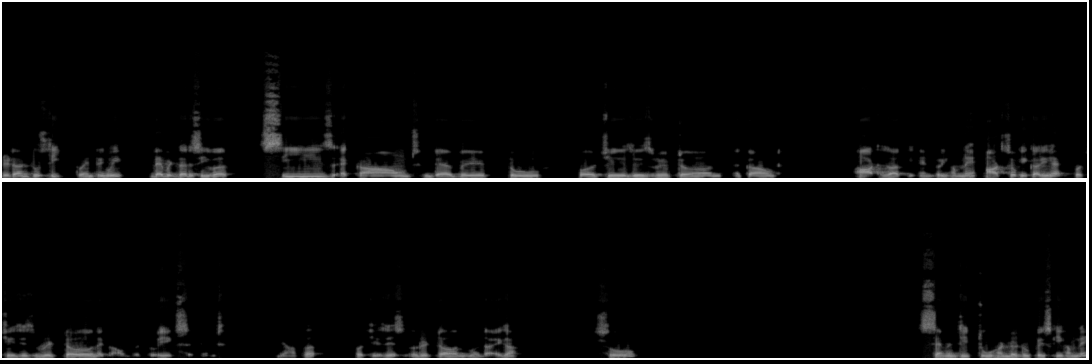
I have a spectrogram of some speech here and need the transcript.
return to C तो एंट्री हुई debit the receiver C's account debit to purchase return account आठ हज़ार की एंट्री हमने आठ सौ की करी है परचेजेस रिटर्न अकाउंट तो एक सेकेंड यहाँ पर परचेजेस रिटर्न वर्ड आएगा। So seventy two hundred rupees की हमने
